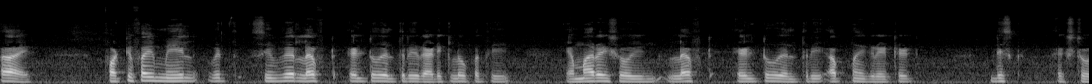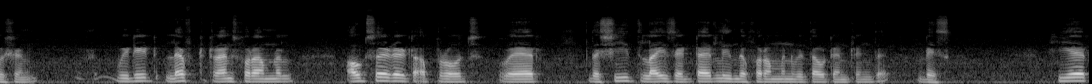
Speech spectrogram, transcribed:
Hi. 45 male with severe left L2 L3 radiculopathy, MRI showing left L2 L3 up migrated disc extrusion. We did left transforaminal outside out approach where the sheath lies entirely in the foramen without entering the disc. Here,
